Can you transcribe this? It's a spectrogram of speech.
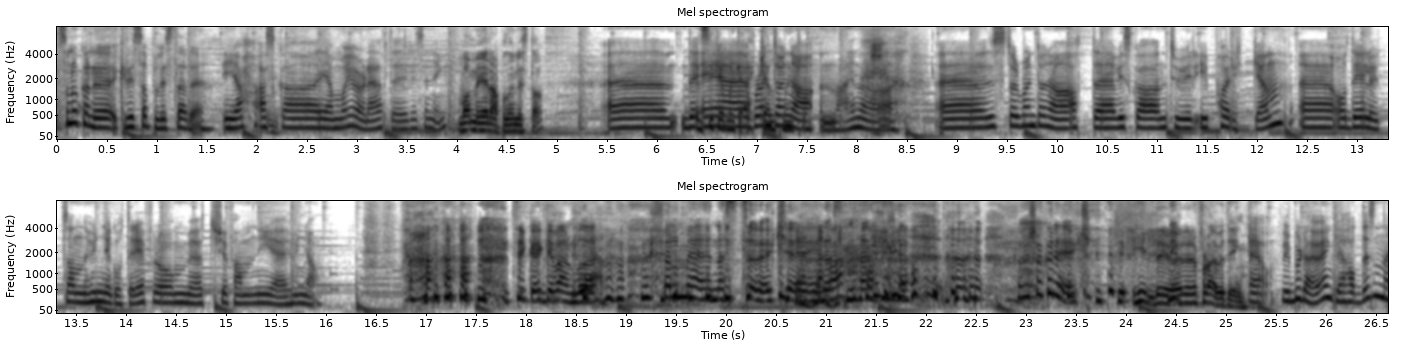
Så nå kan du krysse på lista di. Ja, jeg skal hjem og gjøre det etter sending. Hva mer er på den lista? Uh, det, Det er er blant annet Nei, nei, nei. Uh, det står blant annet at uh, vi skal en tur i parken eh, og dele ut sånn hundegodteri for å møte 25 nye hunder. Sikkert ikke være med på det. Følg med neste uke i Nesten helg. Kan vi se hva det gikk. Hilde gjør flaue ting. Ja, vi burde jo egentlig hatt ei sånn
